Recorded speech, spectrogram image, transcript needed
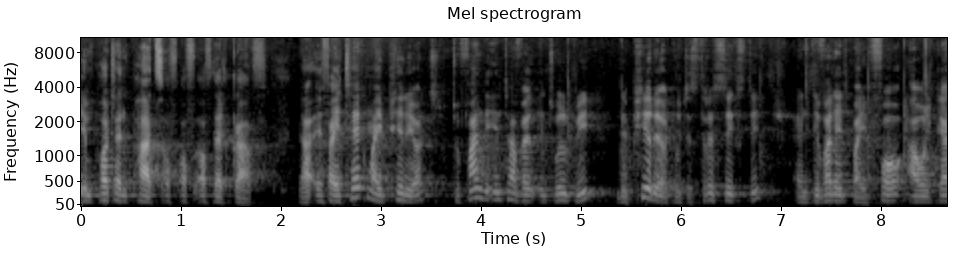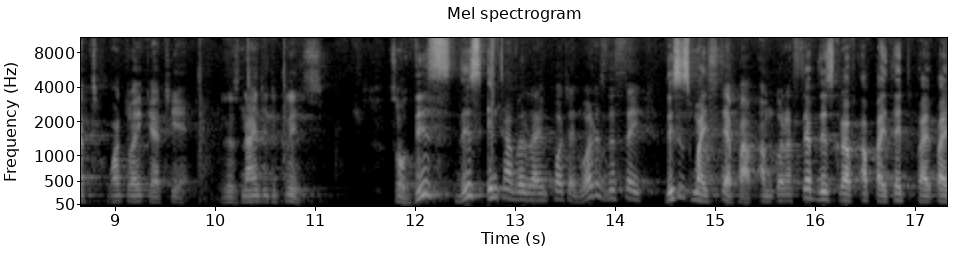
important parts of, of, of that graph. Now, if I take my period, to find the interval, it will be the period, which is 360, and divide it by 4, I will get, what do I get here? It is 90 degrees. So this, these intervals are important. What does this say? This is my step up. I'm going to step this graph up by, 30, by, by,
